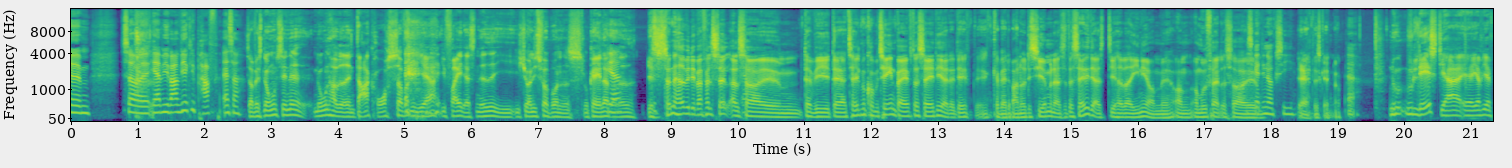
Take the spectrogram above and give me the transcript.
Øhm, så øh, ja, vi var virkelig paf. Altså, Så hvis nogensinde nogen har været en dark horse, så var det jer i fredags nede i, i Journalistforbundets lokaler Ja. dernede. Ja, sådan havde vi det i hvert fald selv. Altså, ja. øhm, da, vi, da jeg talte med komiteen bagefter, sagde de, at det, det kan være, det bare noget, de siger, men altså, der sagde de, at de havde været enige om, øh, om, om udfaldet. Så, det skal øh, de nok sige. Ja, det skal de nok. Nu, nu læste jeg, øh, jeg, jeg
